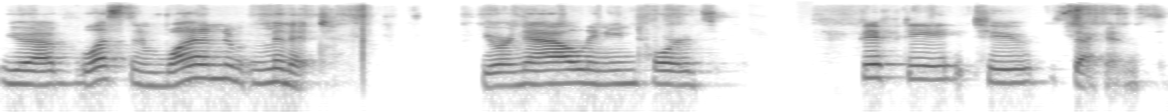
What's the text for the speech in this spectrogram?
You have less than one minute. You're now leaning towards 52 seconds.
